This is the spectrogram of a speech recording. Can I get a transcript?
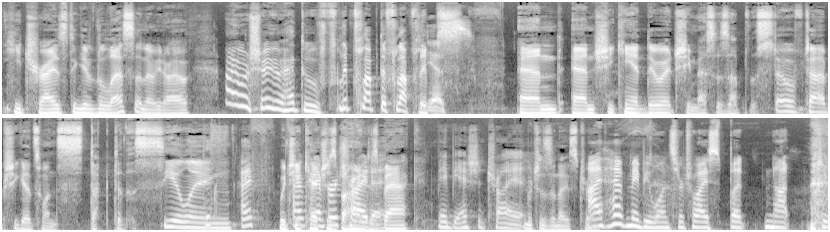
he tries to give the lesson of you know, I will show you how to flip flop the flop flips. Yes. And and she can't do it. She messes up the stovetop. She gets one stuck to the ceiling, This- which he I've catches behind his it. back, Maybe I should try it. which is a nice trick. I have maybe once or twice, but not to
